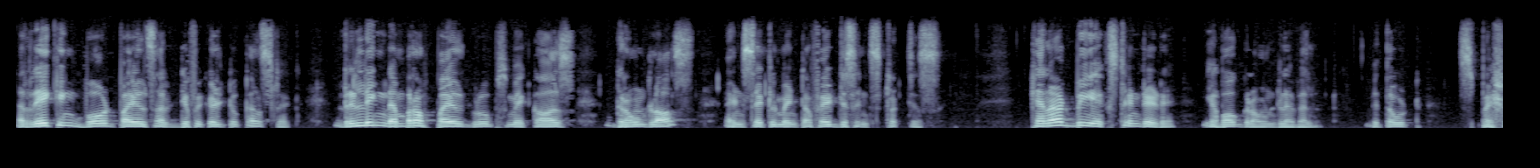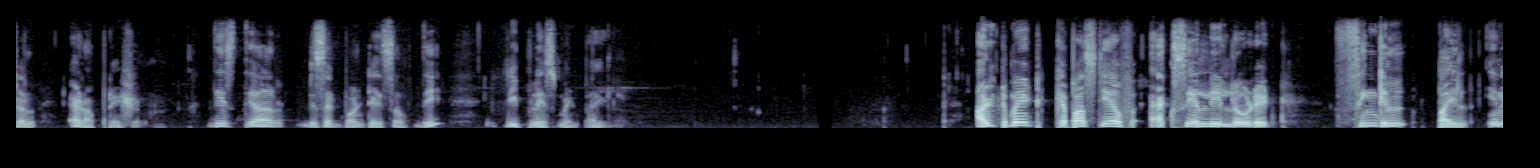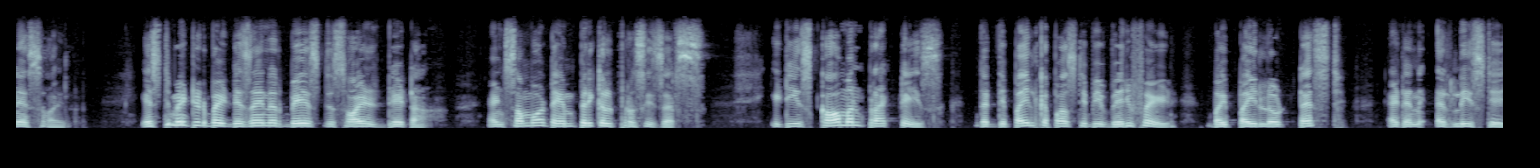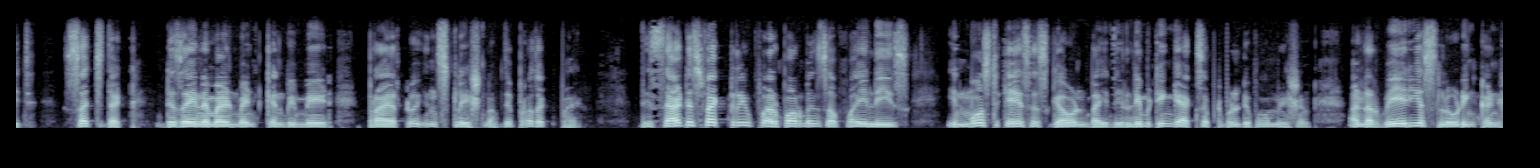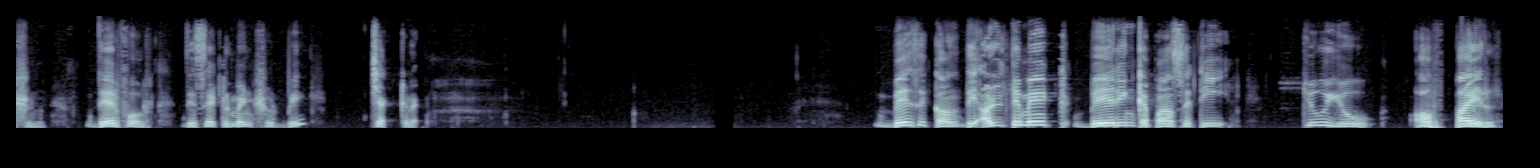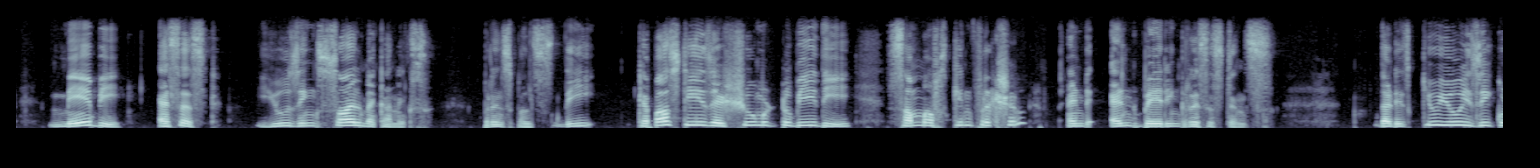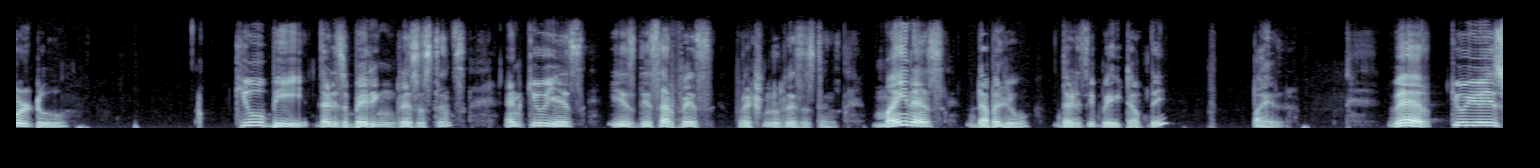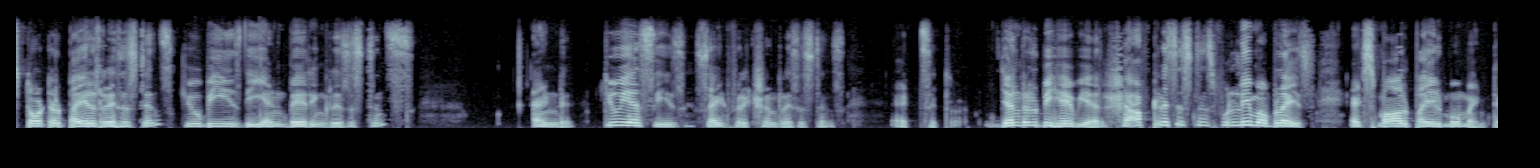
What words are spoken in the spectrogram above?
Raking bored piles are difficult to construct. Drilling number of pile groups may cause ground loss and settlement of adjacent structures. Cannot be extended above ground level without special adaptation. These are disadvantages of the replacement pile ultimate capacity of axially loaded single pile in a soil estimated by designer based soil data and somewhat empirical procedures. It is common practice that the pile capacity be verified by pile load test at an early stage such that design amendment can be made prior to installation of the project pile. The satisfactory performance of pile is in most cases governed by the limiting acceptable deformation under various loading conditions. Therefore, the settlement should be checked. Basic the ultimate bearing capacity QU of pile may be assessed using soil mechanics principles. The Capacity is assumed to be the sum of skin friction and end bearing resistance. That is Qu is equal to Qb that is bearing resistance and Qs is the surface frictional resistance minus W that is the weight of the pile where Qu is total pile resistance, Qb is the end bearing resistance and QS is side friction resistance, etc. General behavior, shaft resistance fully mobilized at small pile movement.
